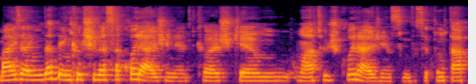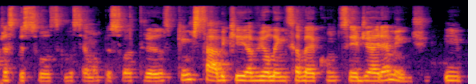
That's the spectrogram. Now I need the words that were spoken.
mas ainda bem que eu tive essa coragem, né? Porque eu acho que é um, um ato de coragem, assim, você contar para as pessoas que você é uma pessoa trans, porque a gente sabe que a violência vai acontecer diariamente. E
